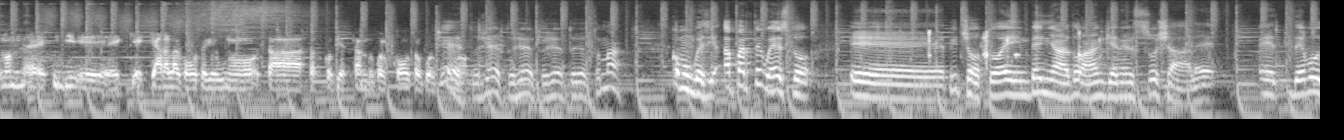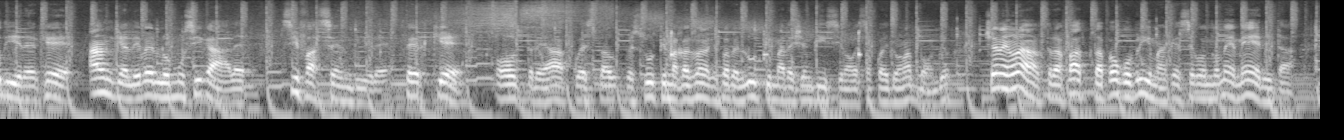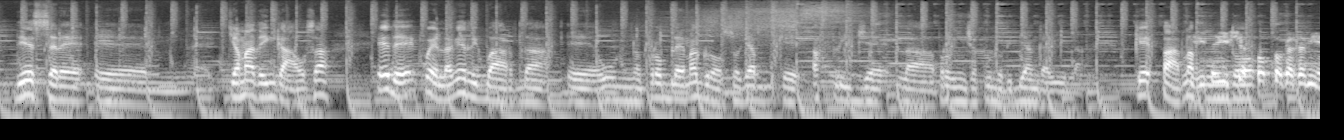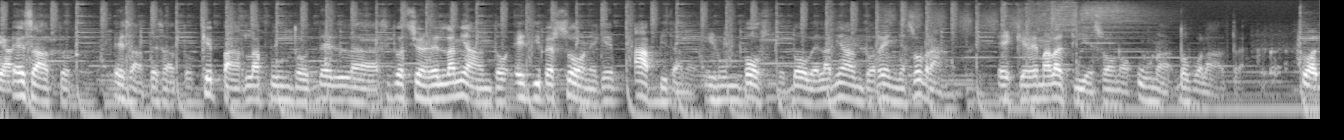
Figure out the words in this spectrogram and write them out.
Non, quindi è, è, chiara la cosa che uno sta, sta scopiazzando qualcosa. Certo, certo, certo, certo, certo, ma comunque sì, a parte questo e Picciotto è impegnato anche nel sociale e devo dire che anche a livello musicale si fa sentire perché oltre a questa, quest'ultima canzone che proprio è l'ultima recentissima questa qua di Don Abbondio ce n'è un'altra fatta poco prima che secondo me merita di essere eh, chiamata in causa ed è quella che riguarda eh, un problema grosso che, che affligge la provincia appunto di Biancavilla che parla si appunto sotto casa mia. Esatto esatto esatto che parla appunto della situazione dell'amianto e di persone che abitano in un posto dove l'amianto regna sovrano e che le malattie sono una dopo l'altra.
